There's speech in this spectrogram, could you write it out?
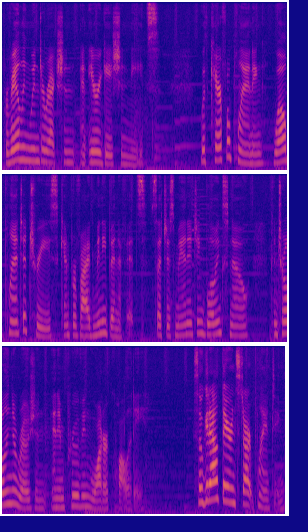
prevailing wind direction, and irrigation needs. With careful planning, well-planted trees can provide many benefits, such as managing blowing snow, controlling erosion, and improving water quality. So get out there and start planting.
